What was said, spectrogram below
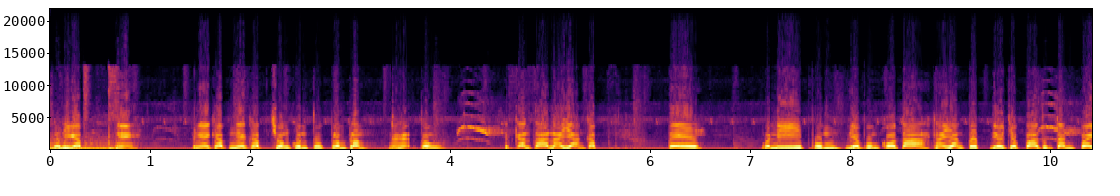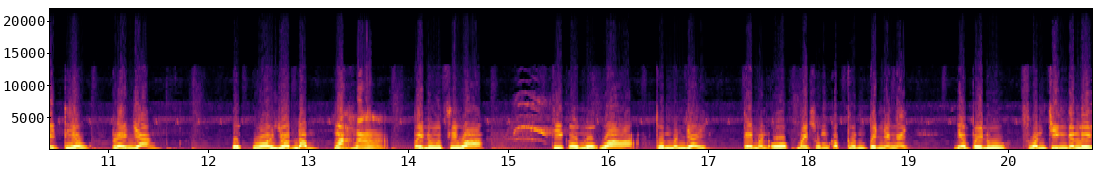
สวัสดีครับแหมเป็นไงครับเนี่ยครับช่วงฝนตกปลำๆนะฮะต้อง การตาหน้ายางครับ แต่วันนี้ผมเดี๋ยวผมขอตาหน้ายางแป๊บเดี๋ยวจะพาทุกท่านไปเที่ยวแปลงยางอกร้อยยอดดำฮ่าฮ่าไปดูซิว่าที่เขาบอกว่าต้นมันใหญ่ แต่มันออกไม่สมกับต้นเป็นยังไง เดี๋ยวไปดูสวนจริงกันเลย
